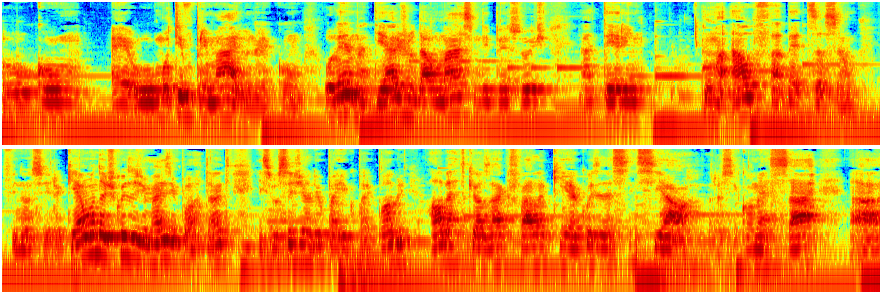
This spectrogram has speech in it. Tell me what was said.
ou com é, o motivo primário, né, com o lema de ajudar o máximo de pessoas a terem uma alfabetização financeira, que é uma das coisas mais importantes. E se você já leu Pai Rico, Pai Pobre, Robert Kiyosaki fala que é a coisa essencial para se começar a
